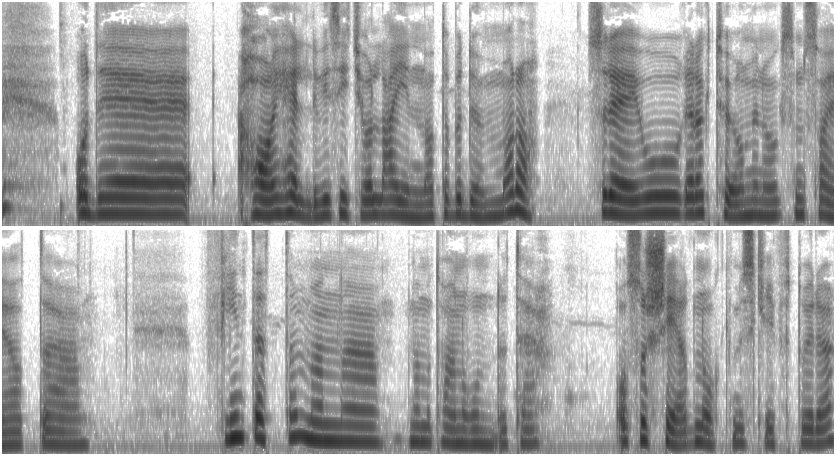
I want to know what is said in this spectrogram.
og det har jeg heldigvis ikke aleine til å bedømme, da. Så det er jo redaktøren min òg som sier at eh, fint dette, men eh, vi må ta en runde til. Og så skjer det noe med skrifta i det.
